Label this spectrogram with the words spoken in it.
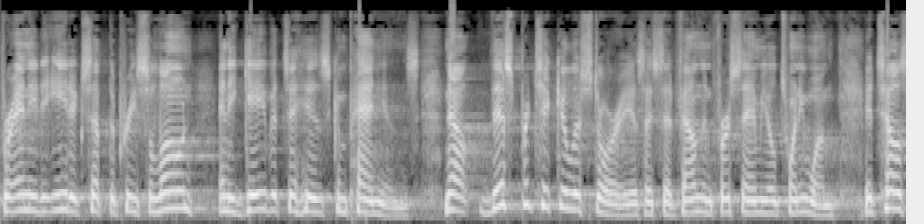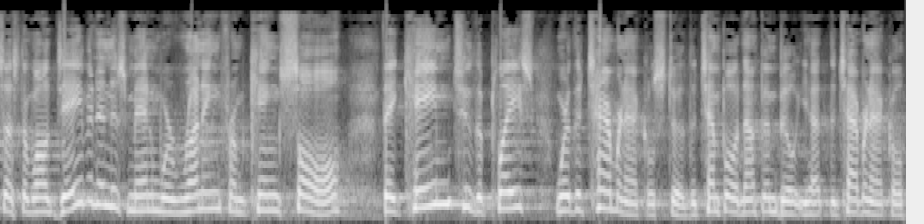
for any to eat except the priests alone, and he gave it to his companions. Now, this particular story, as I said, found in 1 Samuel 21, it tells us that while David and his men were running from King Saul, they came to the place where the tabernacle stood. The temple had not been built yet, the tabernacle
